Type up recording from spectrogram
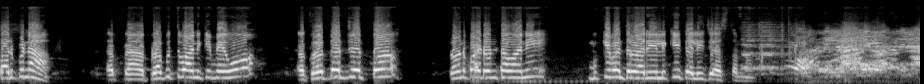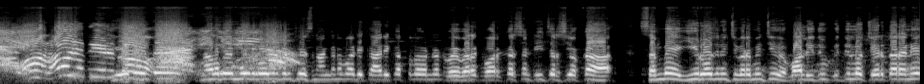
తరఫున ప్రభుత్వానికి మేము కృతజ్ఞతతో రుణపడి ఉంటామని ముఖ్యమంత్రి వర్యులకి తెలియజేస్తున్నాం. నలభై మూడు రోజుల నుంచి చేసిన అంగన్వాడీ కార్యకర్తలు వర్కర్స్ అండ్ టీచర్స్ యొక్క సమ్మె ఈ రోజు నుంచి విరమించి వాళ్ళు ఇది విధుల్లో చేరుతారని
